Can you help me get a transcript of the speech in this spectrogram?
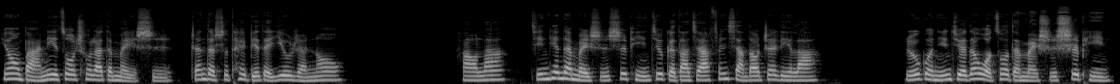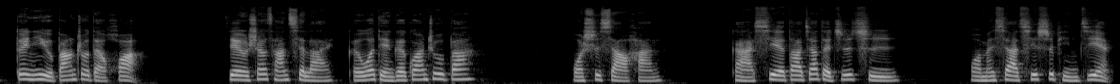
用板栗做出来的美食真的是特别的诱人哦。好啦，今天的美食视频就给大家分享到这里啦。如果您觉得我做的美食视频对你有帮助的话，就收藏起来，给我点个关注吧。我是小韩，感谢大家的支持。我们下期视频见，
